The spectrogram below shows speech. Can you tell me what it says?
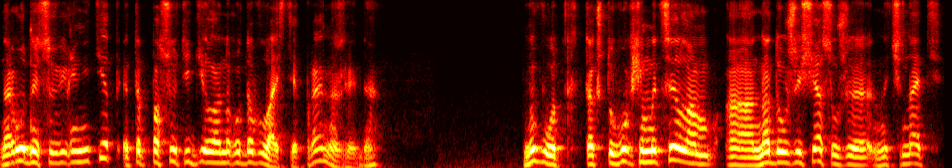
народный суверенитет, это по сути дела народовластие, правильно же, да? Ну вот, так что в общем и целом а, надо уже сейчас уже начинать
